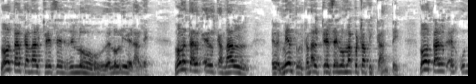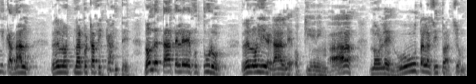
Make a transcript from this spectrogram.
¿Dónde está el Canal 13 de, los, de los liberales? ¿Dónde está el, canal, el, miento, el Canal 13 de los narcotraficantes? ¿Dónde está el, el único canal de los narcotraficantes? ¿Dónde está Tele de Futuro de los liberales? ¿O quién más? No les gusta la situación.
